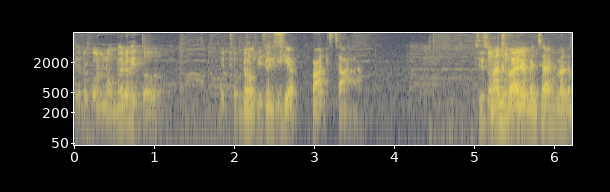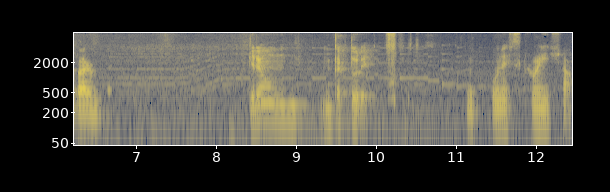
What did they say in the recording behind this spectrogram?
pero con números y todo. 8 mil dice aquí. noticia falsa. Sí Manda 8 para el mensaje, manda para el mensaje. ¿Quieres un, un capture? Un, un screenshot.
